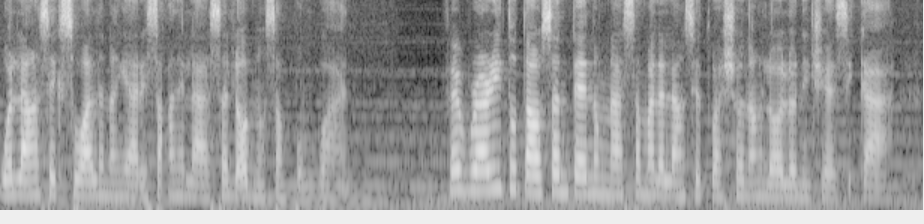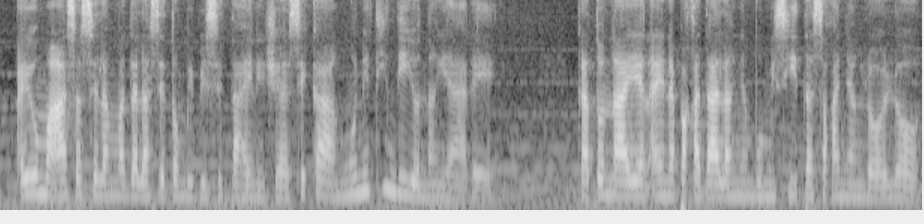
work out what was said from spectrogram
Walang sexual na nangyari sa kanila sa loob ng sampung buwan. February 2010 nung nasa malalang sitwasyon ang lolo ni Jessica, ay umaasa silang madalas itong bibisitahin ni Jessica ngunit hindi yun nangyari. Katunayan ay napakadalang niyang bumisita sa kanyang lolo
